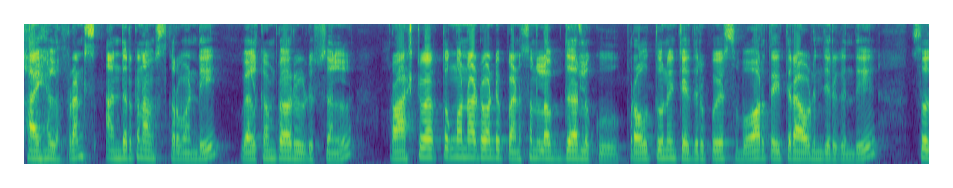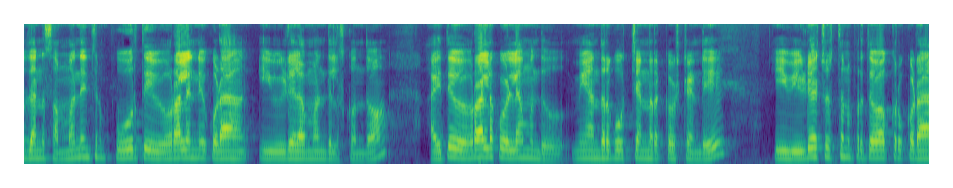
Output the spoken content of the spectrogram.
హాయ్ హలో ఫ్రెండ్స్ అందరికీ నమస్కారం అండి. Welcome to our YouTube channel రాష్ట్ర వ్యాప్తంగా ఉన్నటువంటి పెన్షన్ లబ్ధిదారులకు ప్రభుత్వం నుంచి ఎదిరిపోయే శుభవార్త అయితే రావడం జరిగింది. సో దానికి సంబంధించిన పూర్తి వివరాలన్నీ కూడా ఈ వీడియోలో మనం తెలుసుకుందాం. అయితే వివరాలకు వెళ్ళే ముందు మీ అందరికీ ఒక చిన్న రిక్వెస్ట్ అండి. ఈ వీడియో చూస్తున్న ప్రతి ఒక్కరు కూడా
